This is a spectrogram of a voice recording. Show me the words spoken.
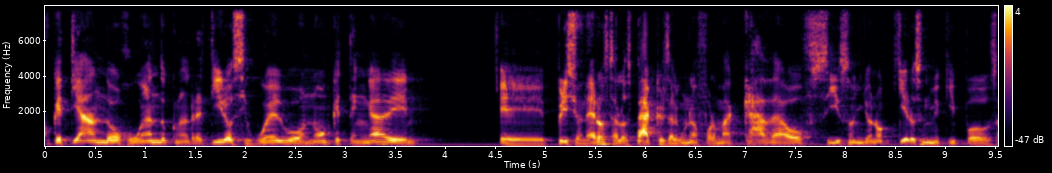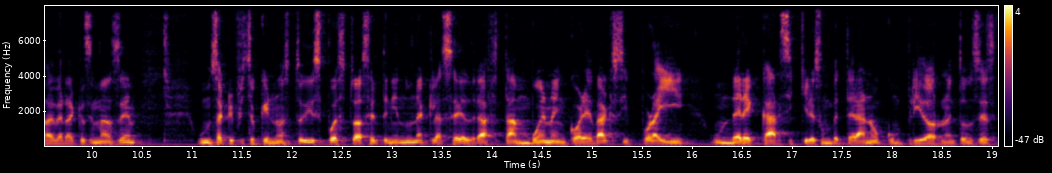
coqueteando, jugando con el retiro, si vuelvo o no, que tenga de eh, prisioneros a los Packers de alguna forma cada off-season. Yo no quiero eso en mi equipo. O sea, de verdad que se me hace un sacrificio que no estoy dispuesto a hacer teniendo una clase de draft tan buena en corebacks y por ahí un Derek Carr, si quieres un veterano cumplidor, ¿no? Entonces,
